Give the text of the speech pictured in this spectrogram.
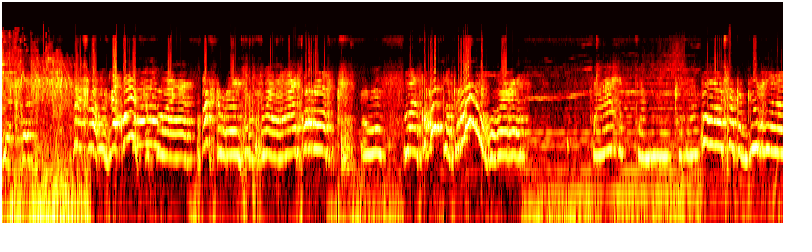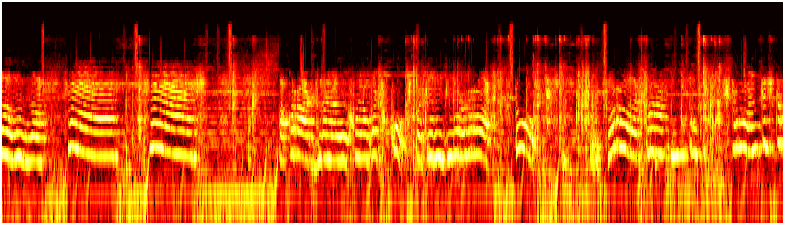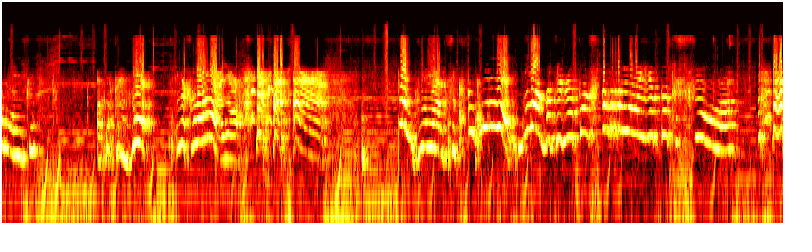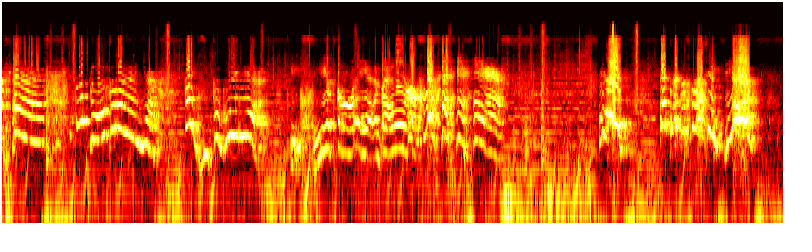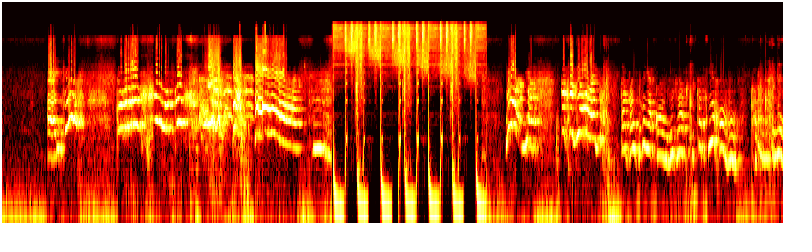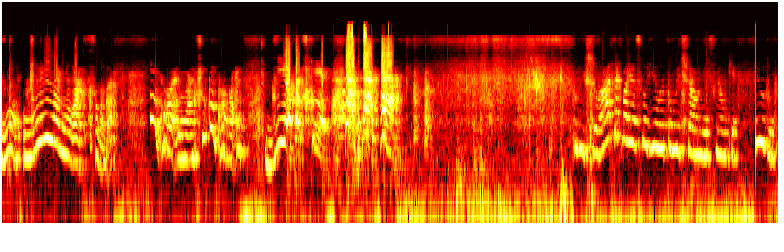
Детки, прошу познакомиться с вами. Откройте с вами Майнкрафт. Майнкрафт, я правильно говорю? Да, это Майнкрафт. О, что-то деревья. Хм, Как раз для моих ноготков, перебил Ред. Тут. Интересно. Стройте, стройте. А я приду и сломаю. Ха-ха-ха. Пойди, мальчик, погуляй. Я за тебя построю И хитрая до ужаса. Ой, как это страшно. Я... А я прошу. Подойду я к вам, ребятки, по-тихому. Как его выманю отсюда. Играй, мальчик, играй. Деточки! Пришла такая служила и помешала мне съемки. Ютуб.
